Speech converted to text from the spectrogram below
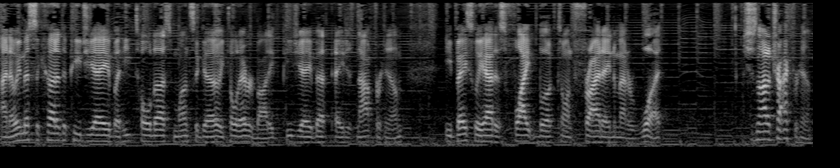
I know he missed a cut at the PGA, but he told us months ago, he told everybody, the PGA Bethpage is not for him. He basically had his flight booked on Friday no matter what. It's just not a track for him.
